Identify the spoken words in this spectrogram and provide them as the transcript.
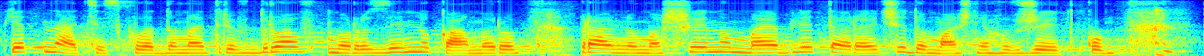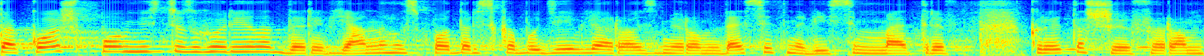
15 складометрів дров, морозильну камеру, пральну машину, меблі та речі домашнього вжитку. Також повністю згоріла дерев'яна господарська будівля розміром 10 на 8 метрів, крита шифером.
